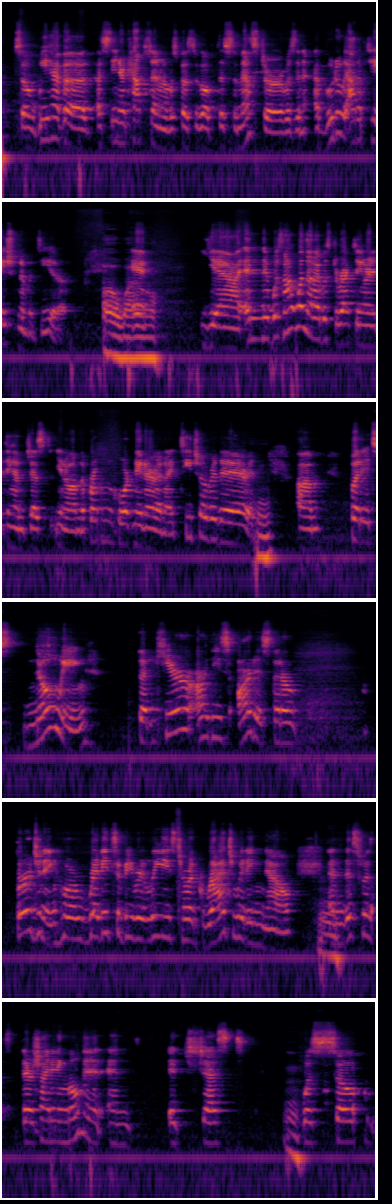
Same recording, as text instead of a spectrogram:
Okay. So we have a, a senior capstone that was supposed to go up this semester. It was an, a voodoo adaptation of Medea. Oh wow. And- Yeah, and it was not one that I was directing or anything. I'm just, you know, I'm the program coordinator and I teach over there. And, um, but it's knowing that here are these artists that are burgeoning, who are ready to be released, who are graduating now, and this was their shining moment, and it just Mm. was so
